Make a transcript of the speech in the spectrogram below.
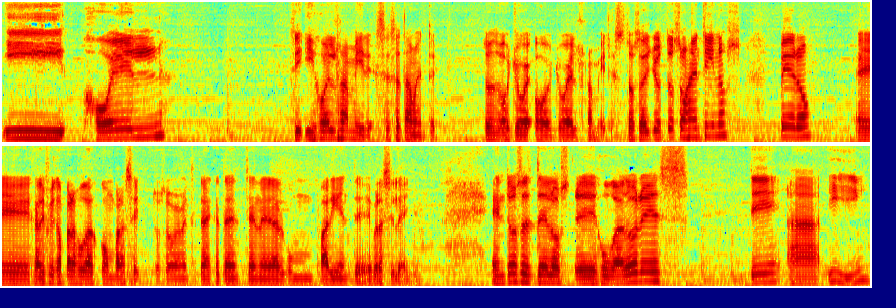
Y Joel. Sí, y Joel Ramírez, exactamente. Entonces, o, Joel, o Joel Ramírez. Entonces, ellos dos son argentinos, pero eh, califican para jugar con Brasil. Entonces, obviamente, tienen que tener, tener algún pariente brasileño. Entonces, de los eh, jugadores de ahí,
